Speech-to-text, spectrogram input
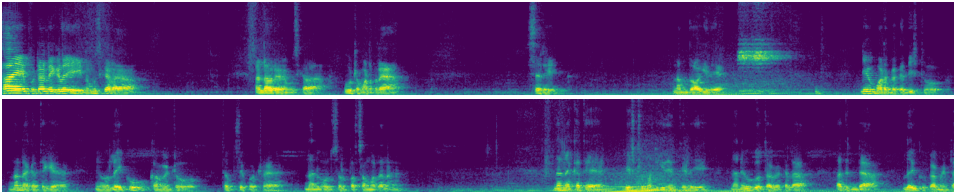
ಹಾಯ್ ಪುಟಾಣಿಗಳೇ, ನಮಸ್ಕಾರ. ಅಣ್ಣವರೇ, ನಮಸ್ಕಾರ. ಊಟ ಮಾಡಿದ್ರೆ? ಸರಿ. ನಮ್ಮದು ಆಗಿದೆ. ನೀವು ಮಾಡಬೇಕಾದಿಷ್ಟು ನನ್ನ ಕತೆಗೆ ನೀವು ಲೈಕು, ಕಾಮೆಂಟು ತಪ್ಪಿಸಿ ಕೊಟ್ಟರೆ ನನಗೊಂದು ಸ್ವಲ್ಪ ಸಮಾಧಾನ. ನನ್ನ ಕತೆ ಎಷ್ಟು ಮಟ್ಟಿಗಿದೆ ಅಂತೇಳಿ ನನಗೂ ಗೊತ್ತಾಗಬೇಕಲ್ಲ. ಅದರಿಂದ ಲೈಕು, ಕಾಮೆಂಟ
